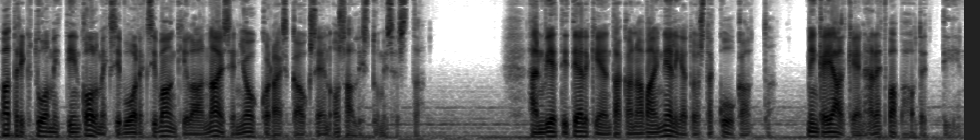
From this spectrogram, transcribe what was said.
Patrick tuomittiin kolmeksi vuodeksi vankilaan naisen joukkoraiskaukseen osallistumisesta. Hän vietti telkien takana vain 14 kuukautta, minkä jälkeen hänet vapautettiin.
